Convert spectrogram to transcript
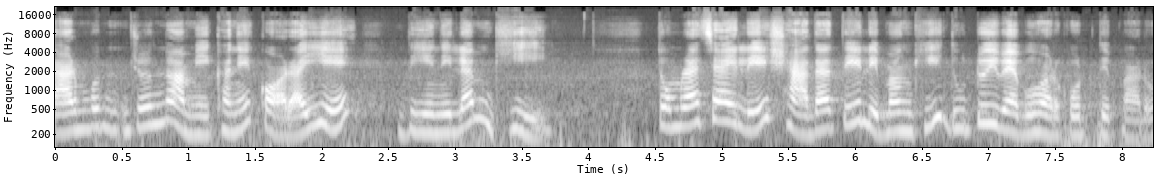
তার জন্য আমি এখানে কড়াইয়ে দিয়ে নিলাম ঘি। তোমরা চাইলে সাদা তেল এবং ঘি দুটোই ব্যবহার করতে পারো,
